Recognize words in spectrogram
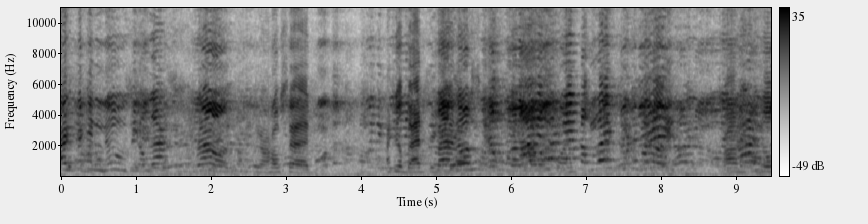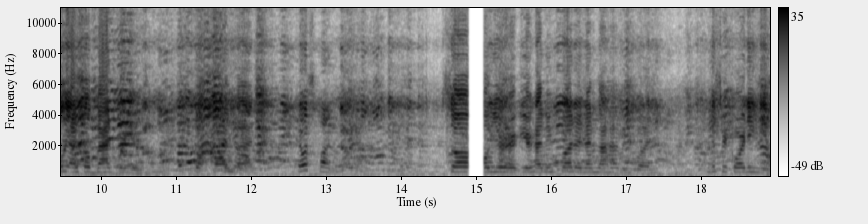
I freaking lose in the last round. Yeah, how sad. I feel bad for you. Um, Julie, I feel bad for you. I feel, I bad. That was fun. So you're you're having fun and I'm not having fun. I'm just recording you.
